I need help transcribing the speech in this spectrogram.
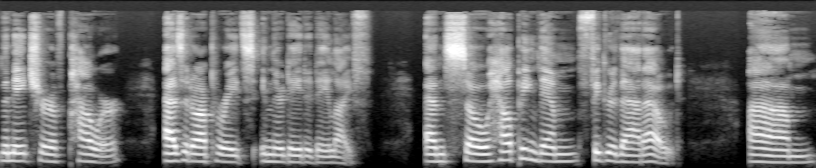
the nature of power as it operates in their day-to-day life and so helping them figure that out um,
